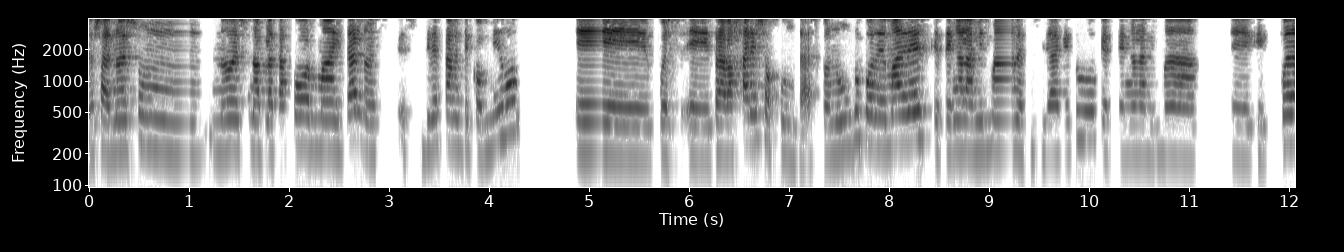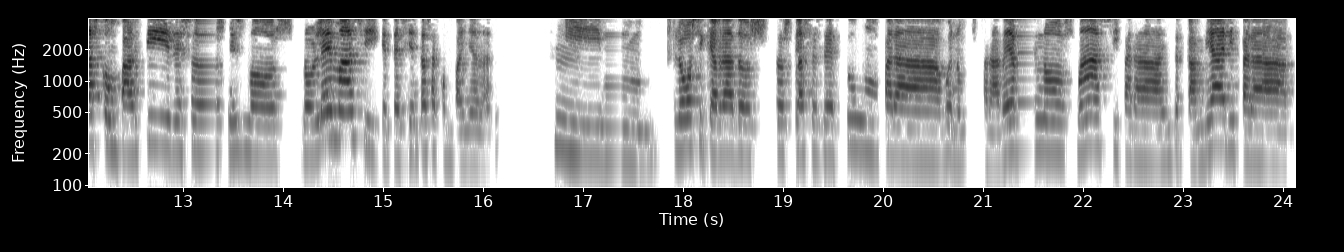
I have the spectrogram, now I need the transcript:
o sea, no es, un, no es una plataforma y tal, no es, es directamente conmigo eh, pues eh, trabajar eso juntas, con un grupo de madres que tengan la misma necesidad que tú, que tengan la misma, eh, que puedas compartir esos mismos problemas y que te sientas acompañada. Hmm. Y mm, luego sí que habrá dos, dos, clases de Zoom para, bueno, pues para vernos más y para intercambiar y para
